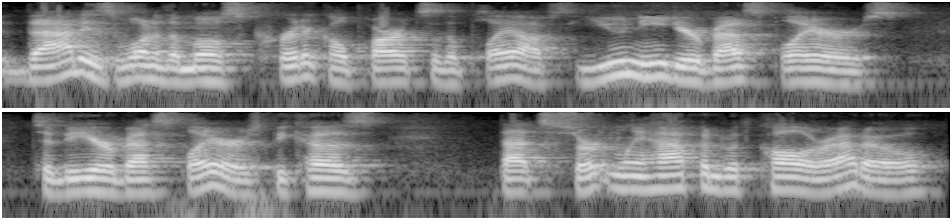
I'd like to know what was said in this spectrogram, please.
that is one of the most critical parts of the playoffs. You need your best players to be your best players because that certainly happened with Colorado.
